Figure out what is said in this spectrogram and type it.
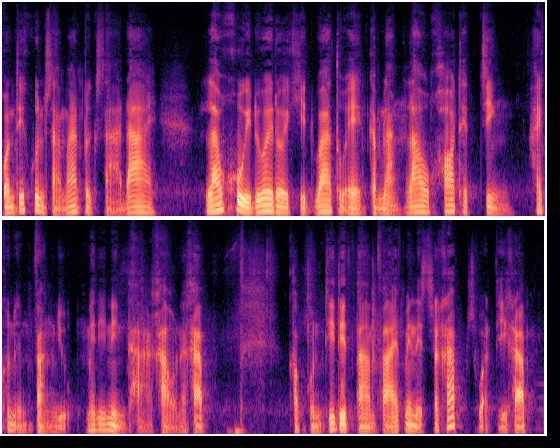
คนที่คุณสามารถปรึกษาได้ แล้วคุยด้วยโดยคิดว่าตัวเองกำลังเล่าข้อเท็จจริง ให้คนอื่นฟังอยู่ไม่ได้นินทาเขานะครับ ขอบคุณที่ติดตาม 5 minutes นะครับ สวัสดีครับ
